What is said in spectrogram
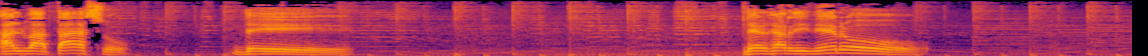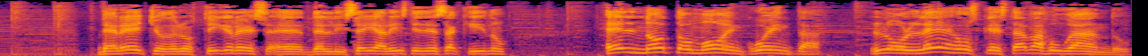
al batazo de del jardinero derecho de los Tigres eh, del Licey Aristides Aquino, él no tomó en cuenta lo lejos que estaba jugando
